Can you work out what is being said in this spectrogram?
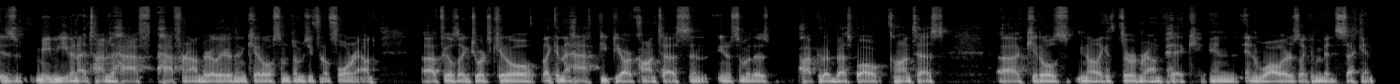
is maybe even at times a half half round earlier than Kittle, sometimes even a full round. Uh, feels like George Kittle, like in the half PPR contests and you know some of those popular best ball contests, uh, Kittle's you know like a third round pick, in in Waller's like a mid second.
